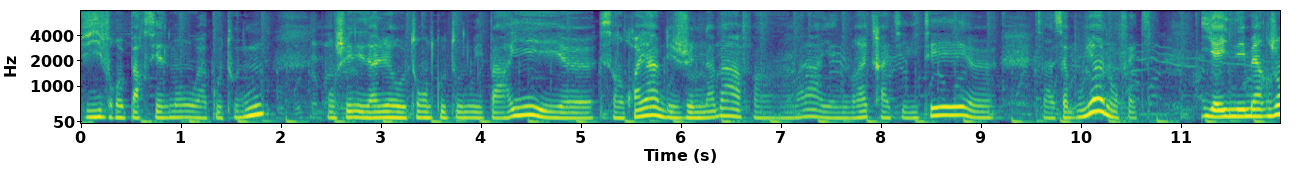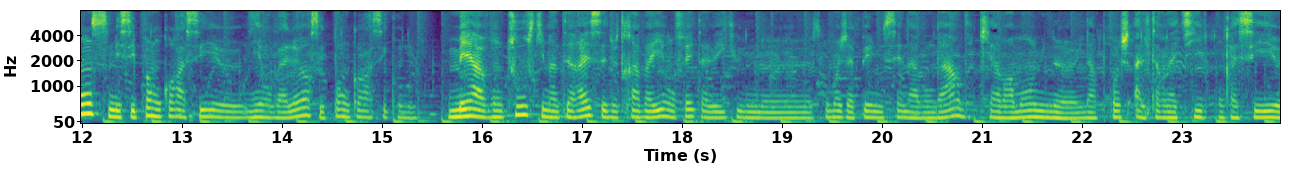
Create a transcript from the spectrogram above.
vivre partiellement à Cotonou. On fait des allers-retours entre Cotonou et Paris et c'est incroyable les jeunes là-bas. Enfin voilà, il y a une vraie créativité, ça, bouillonne en fait. Il y a une émergence, mais c'est pas encore assez euh, mis en valeur, c'est pas encore assez connu. Mais avant tout, ce qui m'intéresse, c'est de travailler en fait avec une, ce que moi j'appelle une scène avant-garde, qui a vraiment une, une, approche alternative, donc assez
